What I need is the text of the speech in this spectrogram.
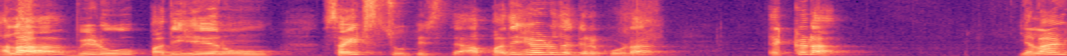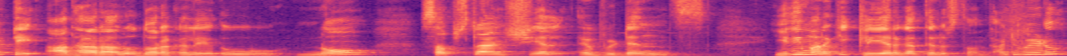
అలా వీడు పదిహేను సైట్స్ చూపిస్తే ఆ పదిహేడు దగ్గర కూడా ఎక్కడ ఎలాంటి ఆధారాలు దొరకలేదు. No substantial evidence. ఇది మనకి క్లియర్గా తెలుస్తుంది. అంటే వీడు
